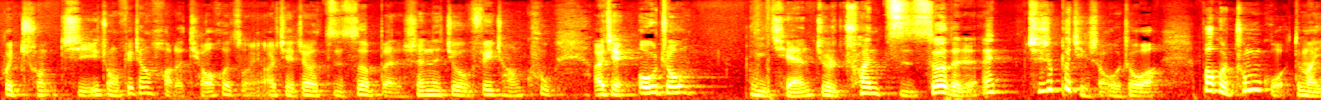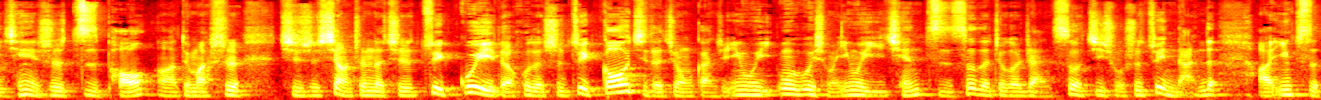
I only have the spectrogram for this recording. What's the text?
会从起一种非常好的调和作用，而且这个紫色本身呢就非常酷，而且欧洲。以前就是穿紫色的人，哎，其实不仅是欧洲啊，包括中国，对吗？以前也是紫袍啊，对吗？是其实象征的，其实最贵的或者是最高级的这种感觉，因为因为为什么？因为以前紫色的这个染色技术是最难的啊，因此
